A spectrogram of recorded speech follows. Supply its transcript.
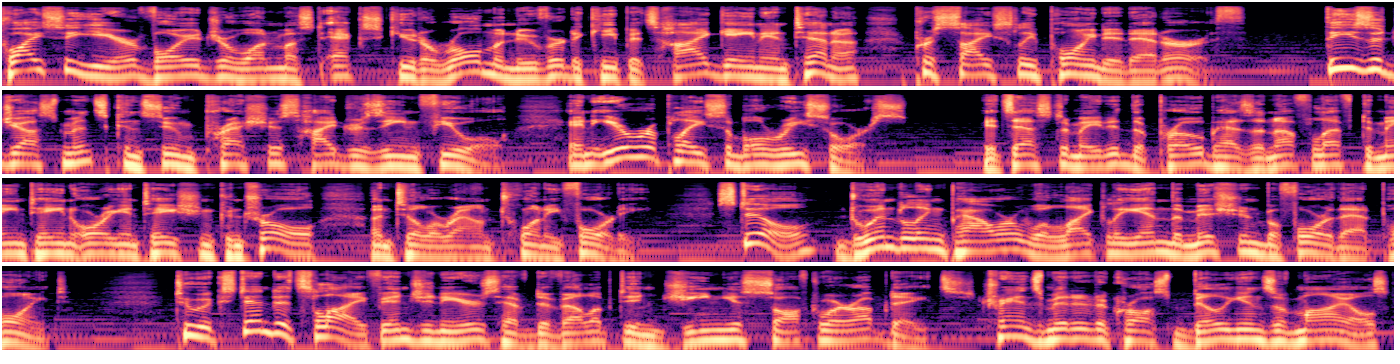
Twice a year, Voyager 1 must execute a roll maneuver to keep its high-gain antenna precisely pointed at Earth. These adjustments consume precious hydrazine fuel, an irreplaceable resource. It's estimated the probe has enough left to maintain orientation control until around 2040. Still, dwindling power will likely end the mission before that point. To extend its life, engineers have developed ingenious software updates, transmitted across billions of miles,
